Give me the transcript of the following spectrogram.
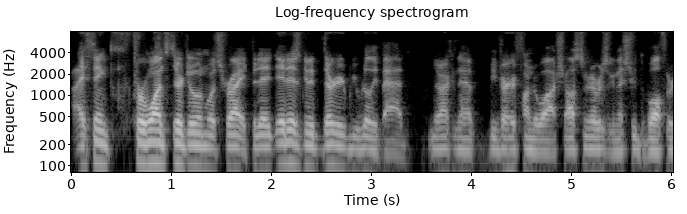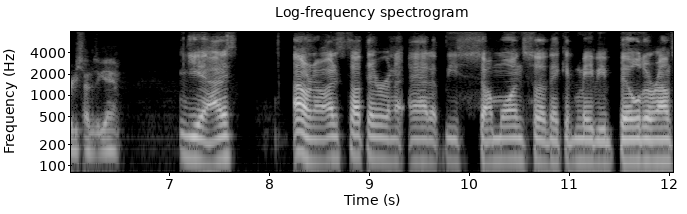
I think for once they're doing what's right. But it, it is going they're going to be really bad. They're not going to be very fun to watch. Austin Rivers is going to shoot the ball thirty times a game. Yeah, I just I don't know. I just thought they were going to add at least someone so they could maybe build around.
